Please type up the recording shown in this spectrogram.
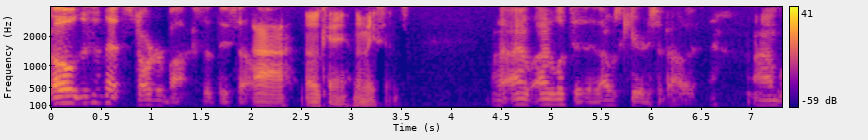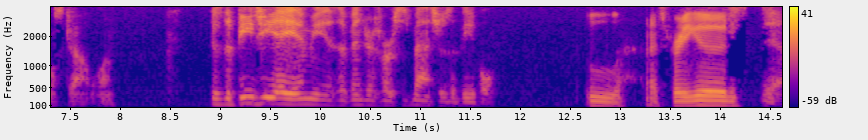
Oh, this is that starter box that they sell. Ah, okay, that makes sense. I I looked at it. I was curious about it. I almost got one. Because the BGA Emmy is Avengers versus Masters of Evil. Ooh, that's pretty good. Yeah.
